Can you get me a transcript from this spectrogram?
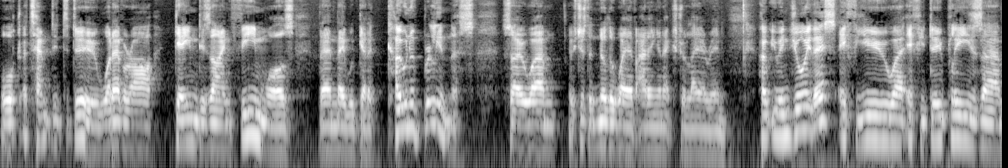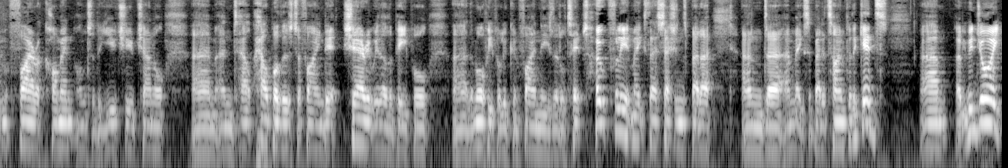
or attempted to do whatever our game design theme was, then they would get a cone of brilliantness. So um, it was just another way of adding an extra layer in. Hope you enjoy this. If you uh, if you do, please um, fire a comment onto the YouTube channel um, and help help others to find it. Share it with other people. Uh, the more people who can find these little tips, hopefully it makes their sessions better and uh, and makes a better time for the kids. Um, hope you enjoy.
